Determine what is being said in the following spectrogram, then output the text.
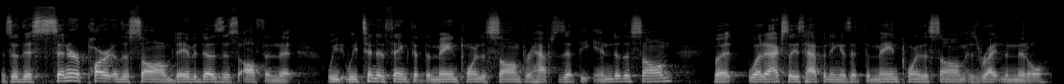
And so, this center part of the psalm, David does this often, that we, we tend to think that the main point of the psalm perhaps is at the end of the psalm. But what actually is happening is that the main point of the psalm is right in the middle.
